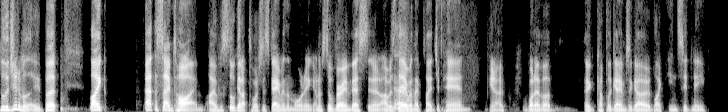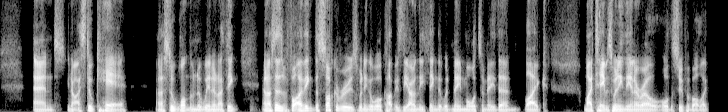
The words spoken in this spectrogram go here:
legitimately, but like at the same time, I will still get up to watch this game in the morning, and I'm still very invested in it. I was Yeah. there when they played Japan, you know, whatever, a couple of games ago, like in Sydney, and you know, I still care, and I still want them to win. And I think, and I've said this before, I think the Socceroos winning a World Cup is the only thing that would mean more to me than like my team's winning the NRL or the Super Bowl. Like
